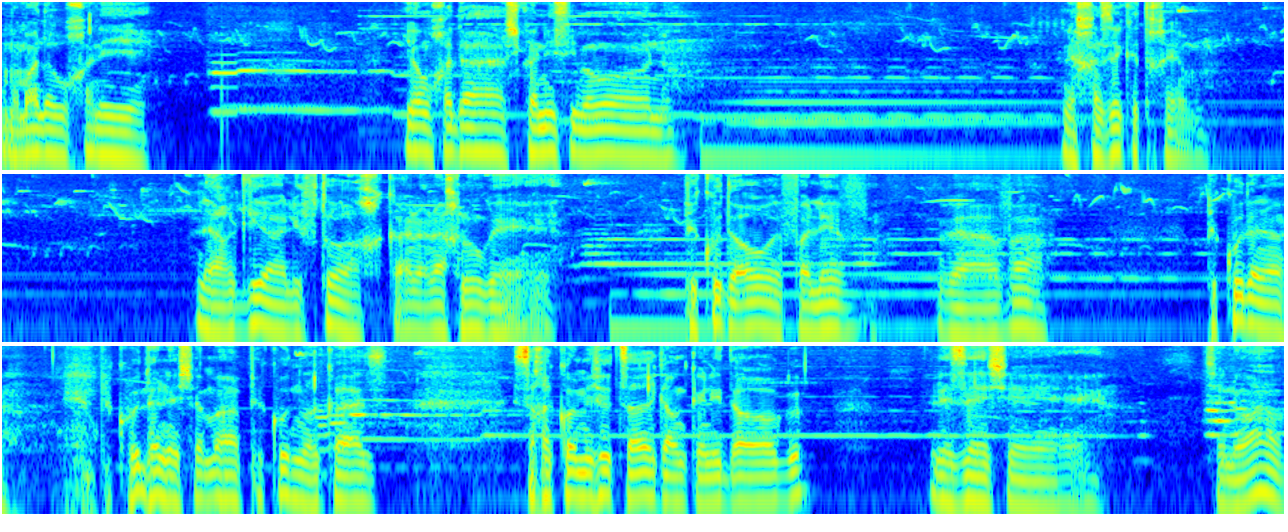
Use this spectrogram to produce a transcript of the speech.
הממד הרוחני, יום חדש, כניסי ממון, לחזק אתכם, להרגיע, לפתוח, כאן אנחנו בפיקוד העורף, הלב והאהבה, פיקוד, פיקוד הנשמה, פיקוד מרכז. סך הכל מישהו צריך גם כן לדאוג לזה ש... שנאהב.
